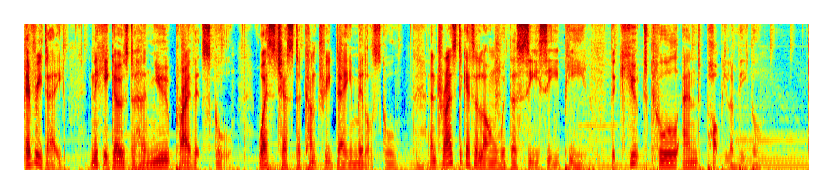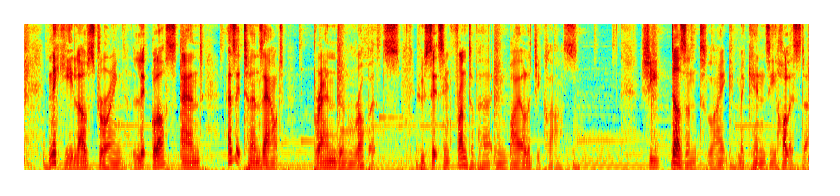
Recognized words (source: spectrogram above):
Every day, Nikki goes to her new private school, Westchester Country Day Middle School, and tries to get along with the CCP, the cute, cool, and popular people. Nikki loves drawing, lip gloss, and, as it turns out, Brandon Roberts, who sits in front of her in biology class. She doesn't like Mackenzie Hollister,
